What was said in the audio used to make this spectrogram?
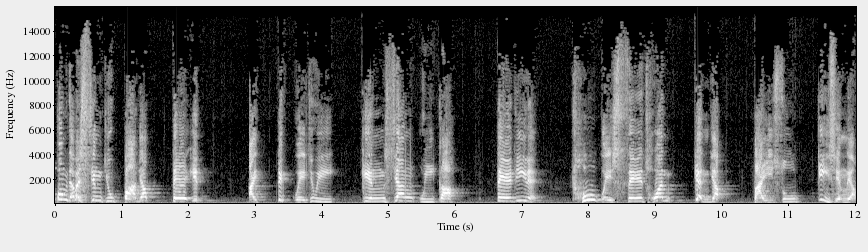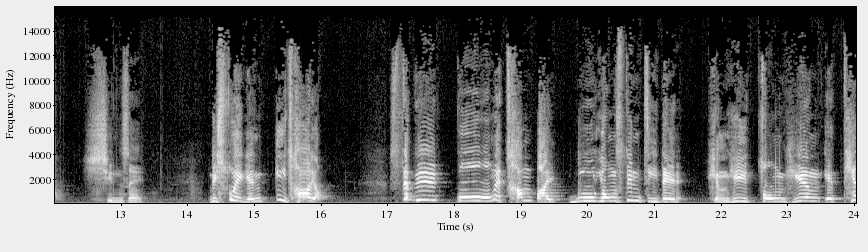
公也要成就霸业第一，爱得过这位荆襄为家。第二呢？出国西川建业，大事继承了。先生，你虽然记差了，昔日国王的惨败，无用心之地呢，兴许中兴的听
